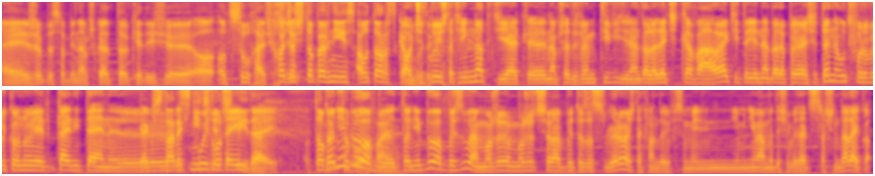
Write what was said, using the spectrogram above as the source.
e, żeby sobie na przykład to kiedyś e, odsłuchać, chociaż to pewnie jest autorska. Oczekujesz takiej notki, jak e, na przykład w MTV, gdzie na dole leci kawałek i to na dole pojawia się ten utwór wykonuje ten i ten. Jak w starych Need for. To, to, nie to byłoby, to nie byłoby złe. Może, może trzeba by to zasugerować Techlandowi. W sumie nie, nie mamy do siebie dać strasznie daleko.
